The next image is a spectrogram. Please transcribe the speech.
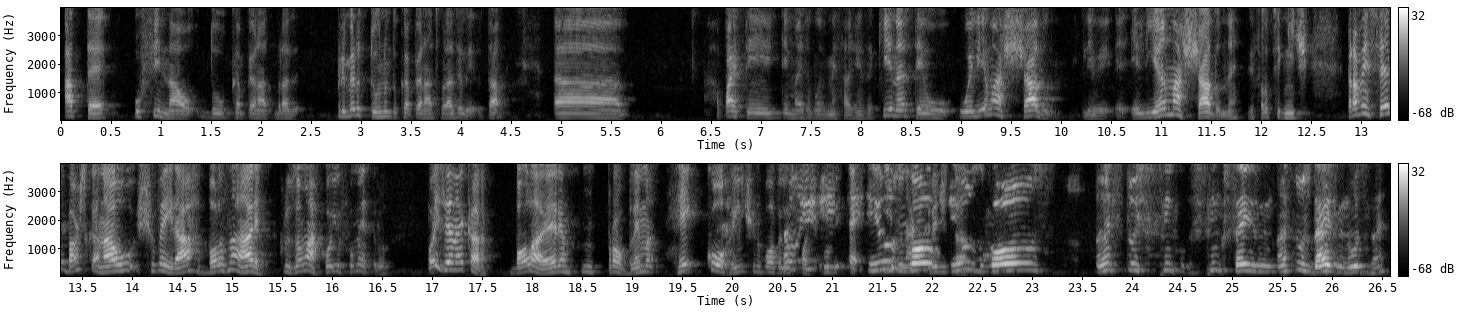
até o final do Campeonato Brasileiro. Primeiro turno do Campeonato Brasileiro, tá? Uh, rapaz, tem, tem mais algumas mensagens aqui, né? Tem o, o Elian Machado. Elian Machado, né? Ele fala o seguinte: para vencer, basta o canal chuveirar bolas na área. Cruzou, marcou e o fumo entrou. Pois é, né, cara? Bola aérea um problema recorrente no Fortaleza Esporte Clube. É e, os gol, e os gols antes dos 5, 6, antes dos 10 minutos, né?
